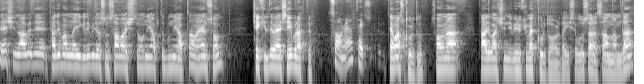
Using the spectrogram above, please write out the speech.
De şimdi ABD Taliban'la ilgili biliyorsun savaştı, onu yaptı, bunu yaptı ama en son çekildi ve her şeyi bıraktı. Sonra tek Temas kurdu. Sonra Taliban şimdi bir hükümet kurdu orada. İşte uluslararası anlamda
